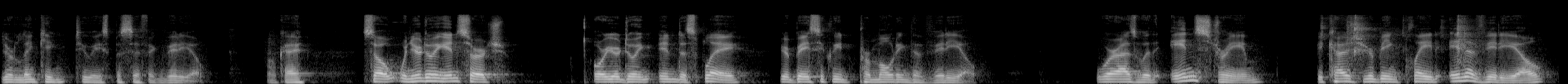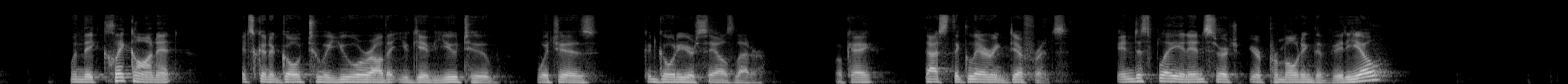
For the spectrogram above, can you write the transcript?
You're linking to a specific video. Okay? So when you're doing in search or you're doing in display, you're basically promoting the video. Whereas with in stream, because you're being played in a video, when they click on it, it's going to go to a URL that you give YouTube, which is could go to your sales letter. Okay? That's the glaring difference. In display and in search, you're promoting the video.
